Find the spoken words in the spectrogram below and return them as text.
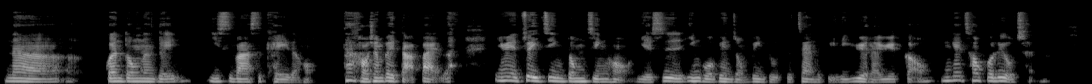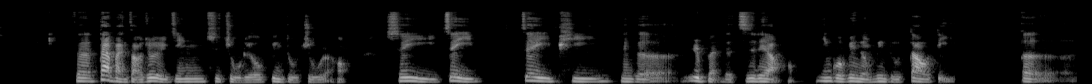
那关东那个一四八四 K 的哈，它好像被打败了，因为最近东京哈也是英国变种病毒的占的比例越来越高，应该超过六成了。那大阪早就已经是主流病毒株了哈，所以这一。这一批那个日本的资料哈，英国变种病毒到底呃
